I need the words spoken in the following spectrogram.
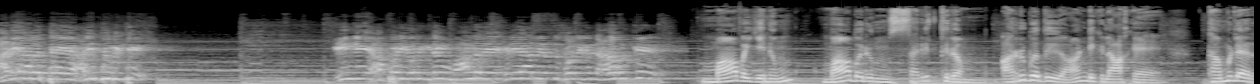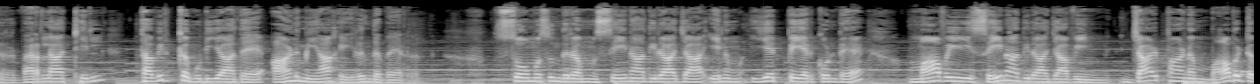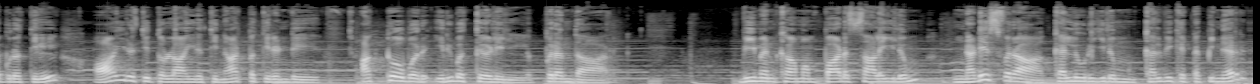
அடையாளத்தை அழித்துவிட்டு இங்கே அப்படி ஒரு இடம் வாழ்ந்ததே கிடையாது என்று சொல்லுகின்ற அளவுக்கு மாவை எனும் மாபெரும் சரித்திரம் அறுபது ஆண்டுகளாக தமிழர் வரலாற்றில் தவிர்க்க முடியாத ஆளுமையாக இருந்தவர். சோமசுந்தரம் சேனாதிராஜா எனும் இயற்பெயர் கொண்ட மாவை சேனாதிராஜாவின் ஜாழ்ப்பாணம் மாவட்டபுரத்தில் ஆயிரத்தி தொள்ளாயிரத்தி நாற்பத்தி ரெண்டு அக்டோபர் இருபத்தேழில் பிறந்தார். வீமன்காமம் பாடசாலையிலும் நடேஸ்வரா கல்லூரியிலும் கல்வி கட்ட பின்னர்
